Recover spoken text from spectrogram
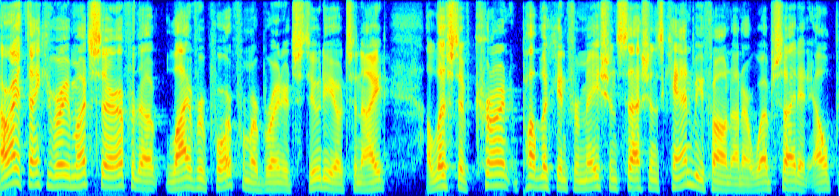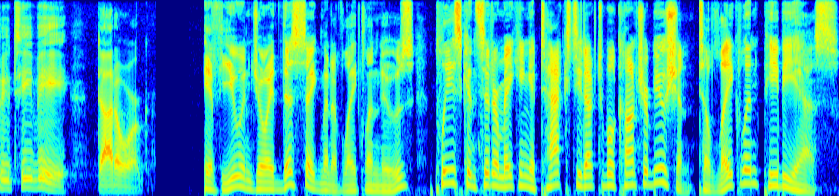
All right, thank you very much, Sarah, for the live report from our Brainerd studio tonight. A list of current public information sessions can be found on our website at lptv.org. If you enjoyed this segment of Lakeland News, please consider making a tax-deductible contribution to Lakeland PBS.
